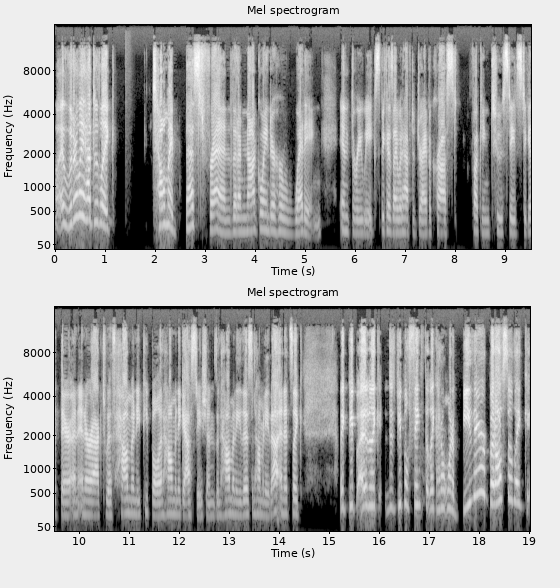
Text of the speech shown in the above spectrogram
I literally had to like tell my best friend that I'm not going to her wedding in three weeks because I would have to drive across fucking two states to get there and interact with how many people and how many gas stations and how many this and how many that. And it's like, like people and like people think that like i don't want to be there but also like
